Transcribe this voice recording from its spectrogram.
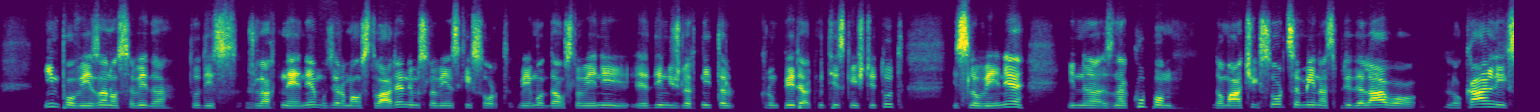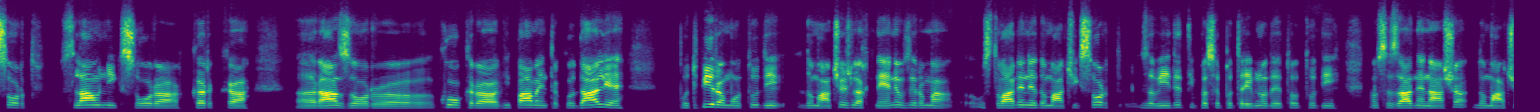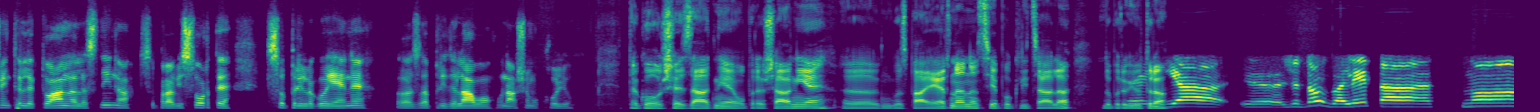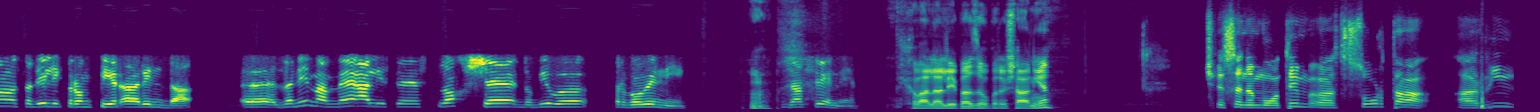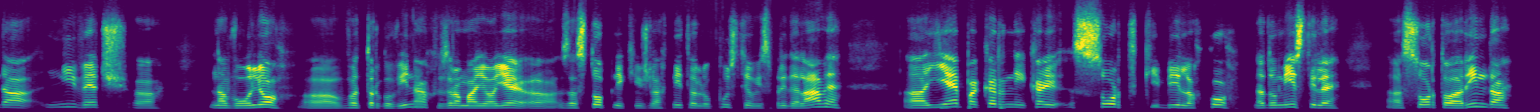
in povezano seveda tudi z žlahtnjenjem oziroma ustvarjanjem slovenskih sort. Vemo, da v Sloveniji je edini žlahtnitelj krompirja Kmetijski inštitut iz Slovenije in z nakupom domačih sort semena s pridelavo lokalnih sort, Slavnik, Sora, Krka, Razor, Kokra, Vipava in tako dalje, podpiramo tudi domače žlahtnjenje oziroma ustvarjanje domačih sort. Zavedati pa se potrebno, da je to tudi navsezadnje naša domača intelektualna lastnina, se pravi sorte, ki so prilagojene za pridelavo v našem okolju. Tako, še zadnje vprašanje. Gospa Erna nas je poklicala. Dobro jutro. Ja, že dolga leta smo sadili krompir Arinda. Zanima me, ali se sploh še dobi v trgovini za seme. Hvala lepa za vprašanje. Če se ne motim, sorta Arinda ni več na voljo v trgovinah, oziroma jo je zastopnik in žlahtnitelj opustil iz pridelave. Je pa kar nekaj sort, ki bi lahko nadomestile sorto Arinda,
